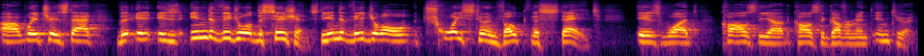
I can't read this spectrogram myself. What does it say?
Uh, which is that the, it is individual decisions, the individual choice to invoke the state is what calls the, uh, calls the government into it.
